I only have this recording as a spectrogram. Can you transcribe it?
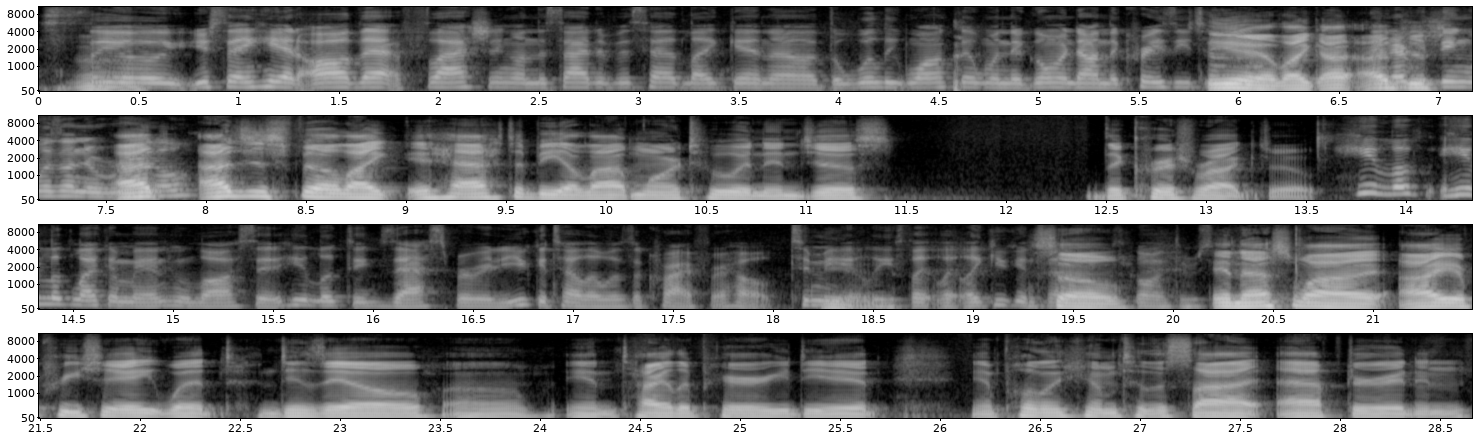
So you're saying he had all that flashing on the side of his head, like in uh, the Willy Wonka when they're going down the crazy tunnel? Yeah, like I, I and just, everything was unreal. I, I just feel like it has to be a lot more to it than just the Chris Rock joke. he looked he looked like a man who lost it. He looked exasperated. You could tell it was a cry for help. To me, Yeah. at least, like like, like you can tell So, going through. Something. And that's why I appreciate what Denzel um, and Tyler Perry did and pulling him to the side after it. And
